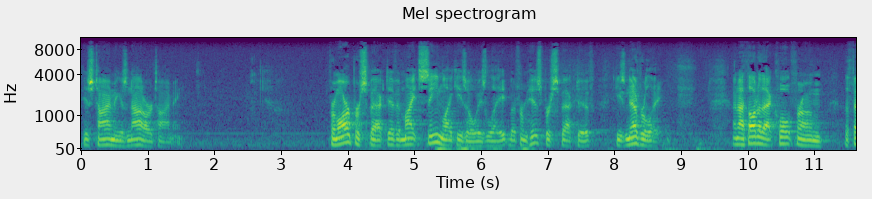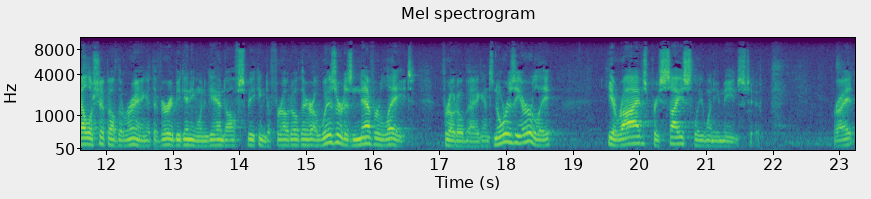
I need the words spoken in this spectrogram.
His timing is not our timing. From our perspective, it might seem like he's always late, but from his perspective, he's never late. And I thought of that quote from the Fellowship of the Ring at the very beginning when Gandalf's speaking to Frodo there. A wizard is never late, Frodo Baggins, nor is he early. He arrives precisely when he means to. Right?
